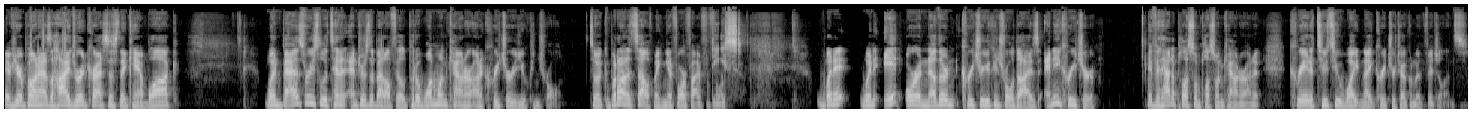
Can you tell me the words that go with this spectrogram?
if your opponent has a Hydroid Krasis, they can't block. When Basri's lieutenant enters the battlefield, put a one-one counter on a creature you control. So it can put it on itself, making it a four-five for four. Dece. When it when it or another creature you control dies, any creature, if it had a plus one plus one counter on it, create a two-two white knight creature token with vigilance.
